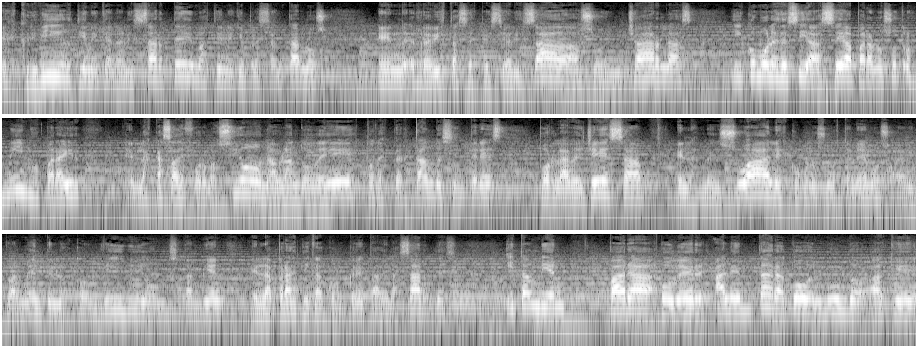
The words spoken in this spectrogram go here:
escribir, tiene que analizar temas, tiene que presentarlos en revistas especializadas o en charlas. Y como les decía, sea para nosotros mismos, para ir en las casas de formación, hablando de esto, despertando ese interés por la belleza, en las mensuales, como nosotros tenemos habitualmente, en los conviviums, también en la práctica concreta de las artes, y también para poder alentar a todo el mundo a que eh,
